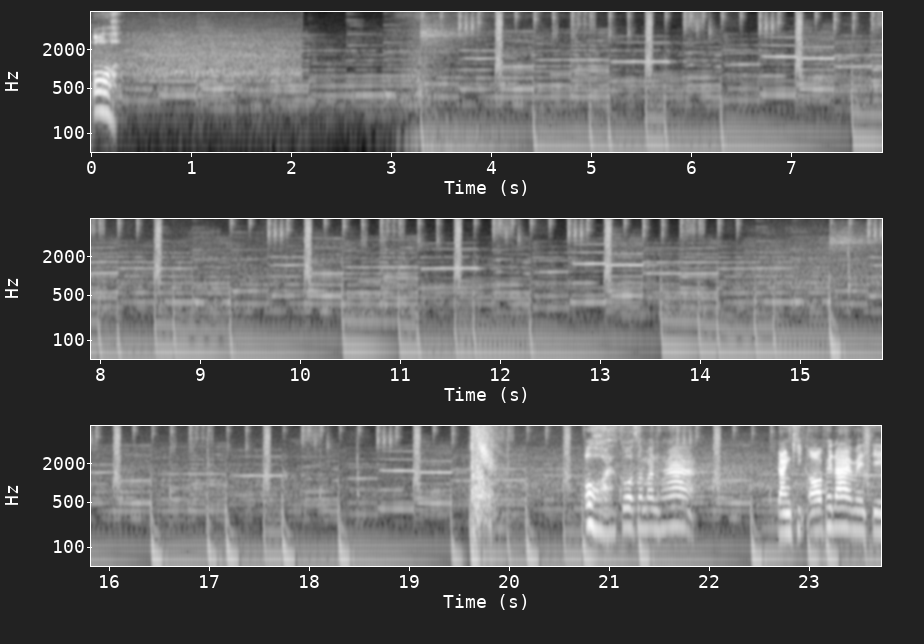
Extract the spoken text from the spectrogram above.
โอ้โอ้ยโกสมันห้าการคิกออฟให้ได้ไหมจี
